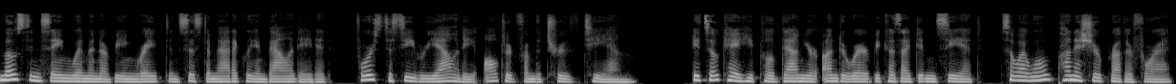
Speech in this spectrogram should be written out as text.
Most insane women are being raped and systematically invalidated, forced to see reality altered from the truth. TM. It's okay he pulled down your underwear because I didn't see it, so I won't punish your brother for it.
